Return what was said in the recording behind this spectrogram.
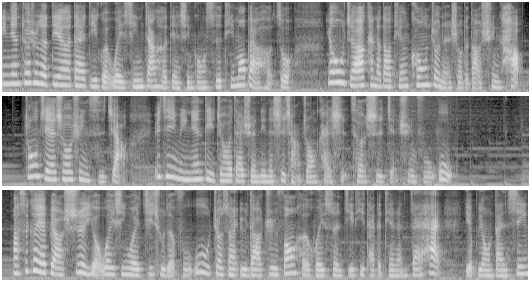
明年推出的第二代低轨卫星将和电信公司 T-Mobile 合作，用户只要看得到天空就能收得到讯号，终结收讯死角。预计明年底就会在选定的市场中开始测试简讯服务。马斯克也表示，有卫星为基础的服务，就算遇到飓风和毁损基地台的天然灾害，也不用担心。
